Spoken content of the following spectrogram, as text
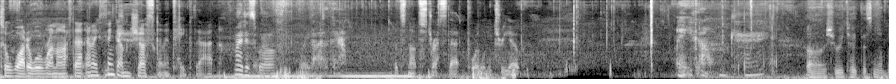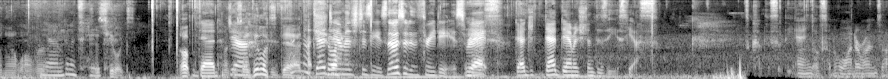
So water will run off that, and I think I'm just gonna take that Might as well. right out of there. Let's not stress that poor little tree out. There you go. Okay. Uh, should we take this nubbin out while we're? Yeah, I'm gonna take Because he looks. Oh, dead. Yeah. say he looks I'm dead. not Dead, sure. damaged, disease. Those are the three Ds, right? Yes. Dead, dead, damaged, and disease. Yes. Let's cut this at the angle so the water runs off.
